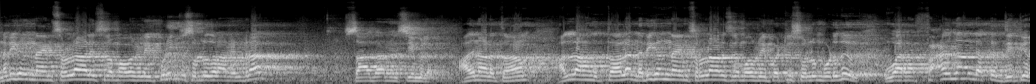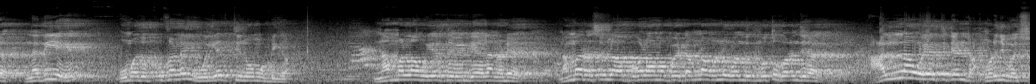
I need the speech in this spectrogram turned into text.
நபிகள் நாயம் சொல்லா அலிஸ்லாம் அவர்களை குறித்து சொல்லுகிறான் என்றால் சாதாரண விஷயம் இல்லை. அதனால தான் அல்லாஹால நபிகள் நாயம் சொல்லா அவர்களை பற்றி சொல்லும் பொழுது வர லக்க திக்கிற நபியே உமது புகழை உயர்த்தினோம் அப்படிங்கிறோம் நம்மெல்லாம் உயர்த்த வேண்டியதெல்லாம் கிடையாது. நம்ம ரசூல்லா புகழாமல் போயிட்டோம்னா ஒண்ணுக்கு வந்து முத்து குறைஞ்சிடாது அல்லாஹ் உயர்த்திட்டேன்றான். முடிஞ்சு போச்சு.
